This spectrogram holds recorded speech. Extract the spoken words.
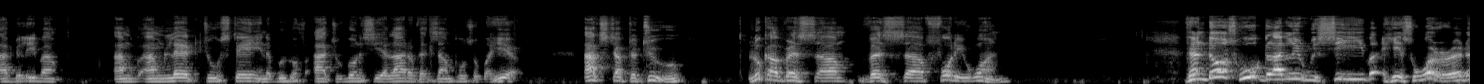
I, believe I'm I'm I'm led to stay in the book of Acts. We're going to see a lot of examples over here. Acts chapter 2. Look at verse um, verse uh, 41. Then those who gladly receive his word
